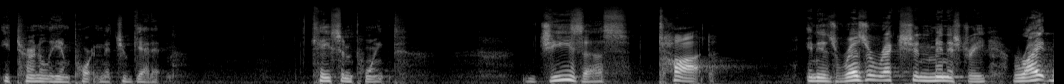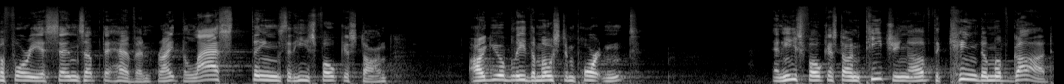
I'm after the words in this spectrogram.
eternally important that you get it. Case in point Jesus taught in his resurrection ministry right before he ascends up to heaven, right? The last things that he's focused on, arguably the most important, and he's focused on teaching of the kingdom of God.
